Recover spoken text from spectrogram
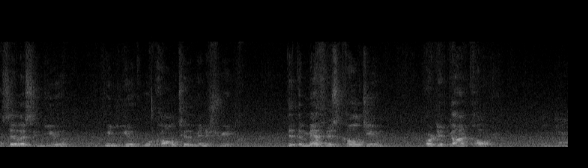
I said, listen, you when you were called to the ministry, did the Methodist call you or did God call you? Amen.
